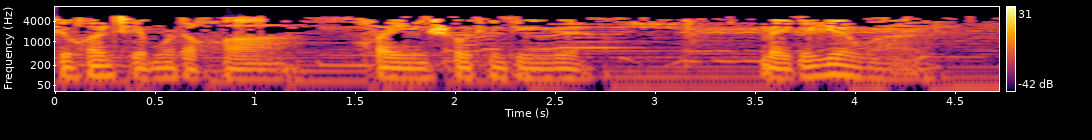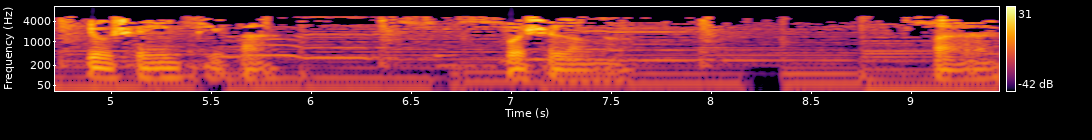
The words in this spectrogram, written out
喜欢节目的话，欢迎收听订阅。每个夜晚用声音陪伴，我是冷冷，晚安。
